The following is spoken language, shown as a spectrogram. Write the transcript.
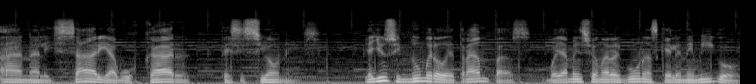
analizar y a buscar decisiones. Y hay un sinnúmero de trampas, voy a mencionar algunas que el enemigo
